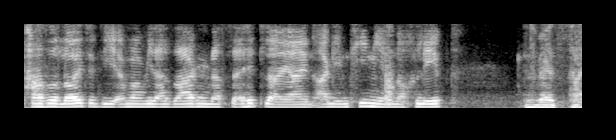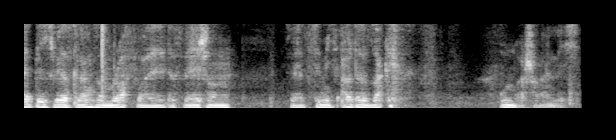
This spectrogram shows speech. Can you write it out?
paar so Leute, die immer wieder sagen, dass der Hitler ja in Argentinien noch lebt. Das wäre jetzt zeitlich, wäre es langsam rough, weil das wäre schon, das wäre ziemlich alter Sack. Unwahrscheinlich.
